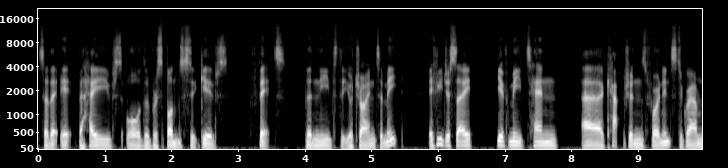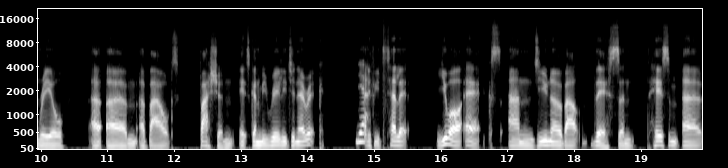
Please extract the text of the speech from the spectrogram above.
so that it behaves or the response it gives fits the needs that you're trying to meet. If you just say, "Give me ten uh, captions for an Instagram reel uh, um, about fashion," it's going to be really generic. Yeah. And if you tell it, "You are X and you know about this," and here's some. Uh,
